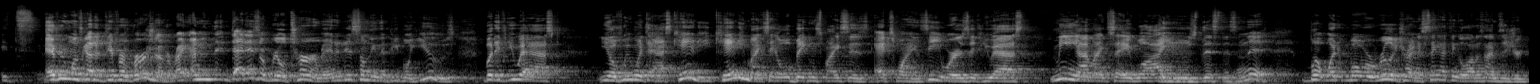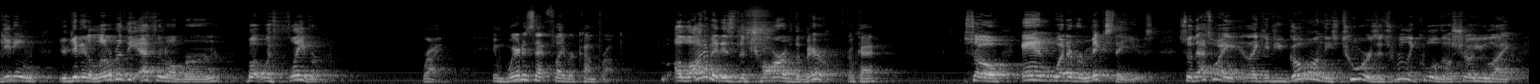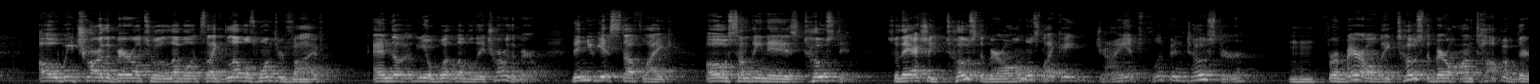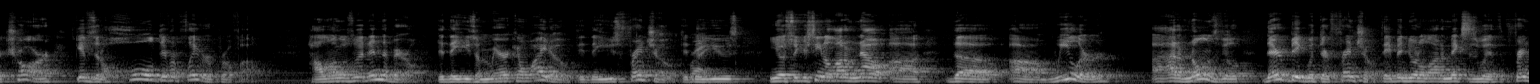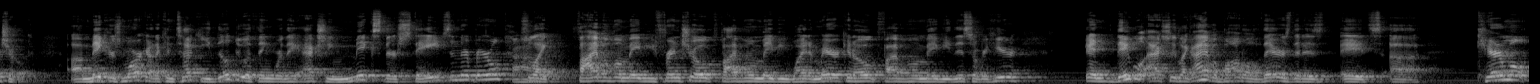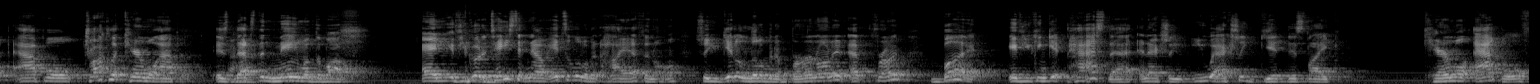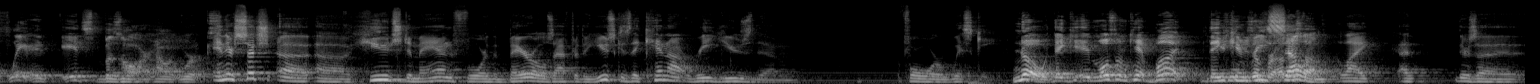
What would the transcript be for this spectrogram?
it's Everyone's got a different version of it, right? I mean, th- that is a real term, and it is something that people use. But if you ask, you know, if we went to ask Candy, Candy might say, "Oh, baking spice is X, Y, and Z." Whereas if you asked me, I might say, "Well, I mm-hmm. use this, this, and this." But what, what we're really trying to say, I think, a lot of times is you're getting you're getting a little bit of the ethanol burn, but with flavor. right. And where does that flavor come from? A lot of it is the char of the barrel. Okay. So, and whatever mix they use. So that's why, like, if you go on these tours, it's really cool. They'll show you, like, oh, we char the barrel to a level. It's like levels one through mm-hmm. five, and the, you know what level they char the barrel. Then you get stuff like, oh, something is toasted. So they actually toast the barrel almost like a giant flipping toaster for a barrel. They toast the barrel on top of their char, gives it a whole different flavor profile. How long was it in the barrel? Did they use American white oak? Did they use French oak? Did they use you know? So you're seeing a lot of them now. Uh, the um, Wheeler uh, out of Nolensville, they're big with their French oak. They've been doing a lot of mixes with French oak. Uh, Maker's Mark out of Kentucky, they'll do a thing where they actually mix their staves in their barrel. So like five of them maybe French oak, five of them maybe white American oak, five of them maybe this over here, and they will actually like I have a bottle of theirs that is it's uh, caramel apple chocolate caramel apple is that's the name of the bottle. And if you go to taste it now, it's a little bit high ethanol, so you get a little bit of burn on it up front. But if you can get past that and actually, you actually get this like caramel apple flavor. It, it's bizarre how it works. And there's such a, a huge demand for the barrels after they're used because they cannot reuse them for whiskey. no, they most of them can't, but they you can, can, use them resell stuff. them. Like uh, there's a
